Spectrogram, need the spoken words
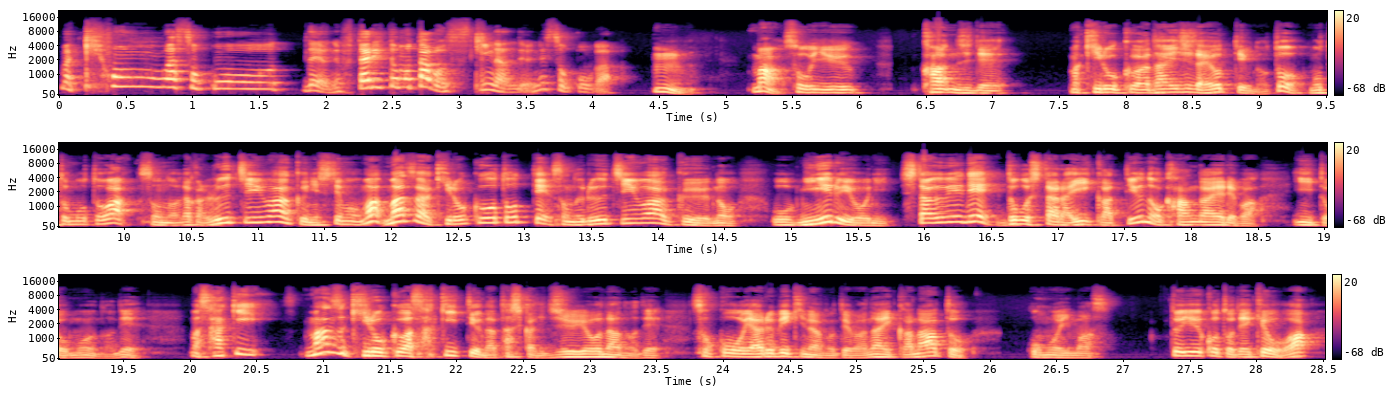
まあ基本はそこだよね。二人とも多分好きなんだよね、そこが。うん。まあそういう感じで、まあ記録は大事だよっていうのと、もともとは、その、だからルーチンワークにしても、ままずは記録を取って、そのルーチンワークの、を見えるようにした上で、どうしたらいいかっていうのを考えればいいと思うので、まあ先、まず記録は先っていうのは確かに重要なので、そこをやるべきなのではないかなと思います。ということで今日は、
